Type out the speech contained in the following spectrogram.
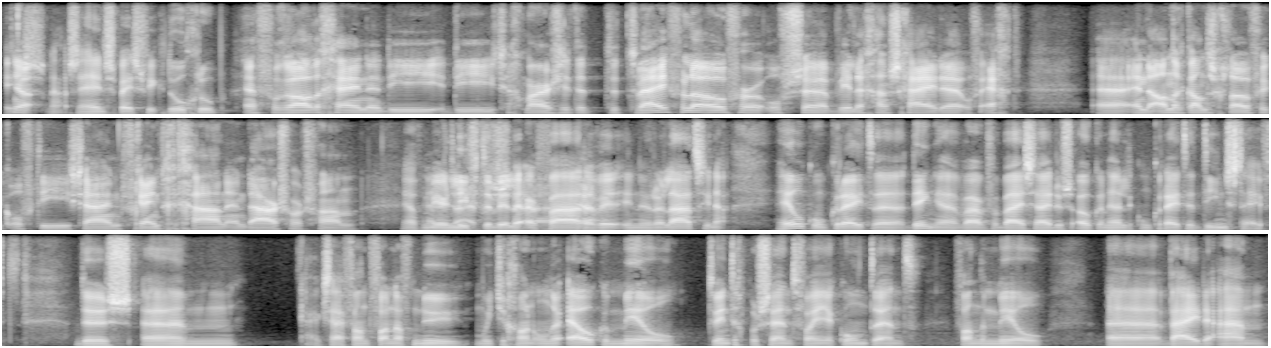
is. Ja. Nou, dat is een hele specifieke doelgroep. En vooral degene die, die zeg maar zitten te twijfelen over of ze willen gaan scheiden of echt. Uh, en de andere kant is geloof ik of die zijn vreemd gegaan en daar soort van... Ja, of meer liefde willen ervaren ja. in hun relatie. Nou, heel concrete dingen, waarbij zij dus ook een hele concrete dienst heeft. Dus um, ja, ik zei van vanaf nu moet je gewoon onder elke mail 20% van je content van de mail uh, wijden aan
